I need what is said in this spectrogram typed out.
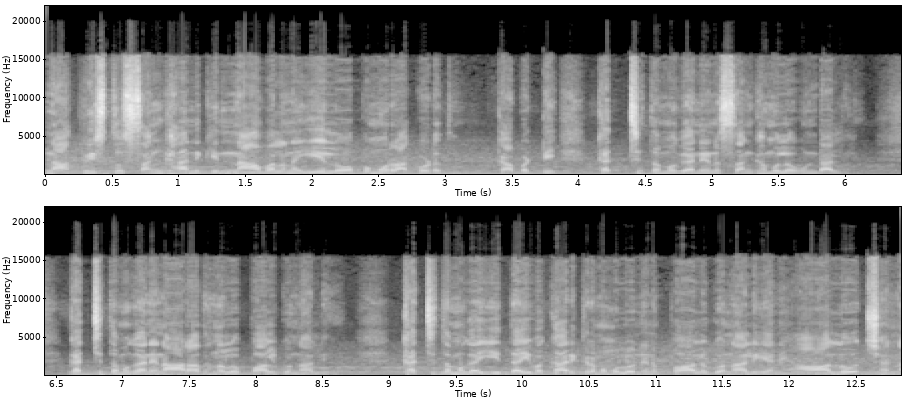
నా క్రీస్తు సంఘానికి నా వలన ఏ లోపము రాకూడదు. కాబట్టి ఖచ్చితముగా నేను సంఘములో ఉండాలి. ఖచ్చితముగా నేను ఆరాధనలో పాల్గొనాలి. ఖచ్చితముగా ఈ దైవ కార్యక్రమంలో నేను పాల్గొనాలి అనే ఆలోచన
